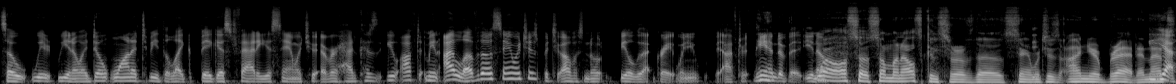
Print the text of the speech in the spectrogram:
So we, you know, I don't want it to be the like biggest, fattiest sandwich you ever had because you often. I mean, I love those sandwiches, but you always don't feel that great when you after the end of it. You know. Well, also someone else can serve those sandwiches on your bread, and that's Yeah,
